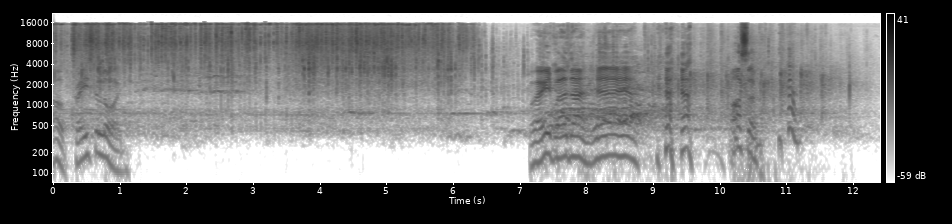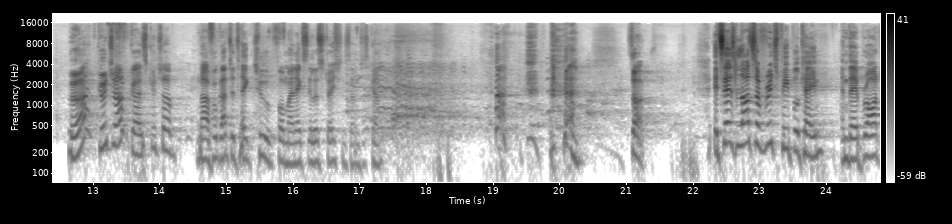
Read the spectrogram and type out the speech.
Oh, praise the Lord. Well, well done. Yeah, yeah. awesome. yeah, good job, guys. Good job. No, I forgot to take two for my next illustration, so I'm just gonna. so, it says lots of rich people came and they brought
